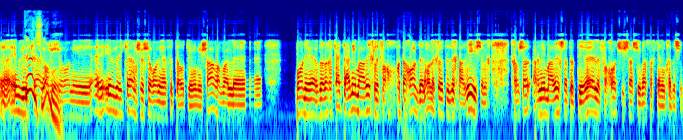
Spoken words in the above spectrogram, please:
אה, אם זה כן, יקרה, אני שלמה. חושב שרוני, אה, אם זה יקרה, אני חושב שרוני יעשה טעות אם הוא נשאר, אבל אה, בואו נראה איך זה הולך לקיץ. אני מעריך לפחות, נכון, זה לא הולך להיות איזה חריש, של חמישה, אני מעריך שאתה תראה לפחות שישה, שבעה שחקנים חדשים.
